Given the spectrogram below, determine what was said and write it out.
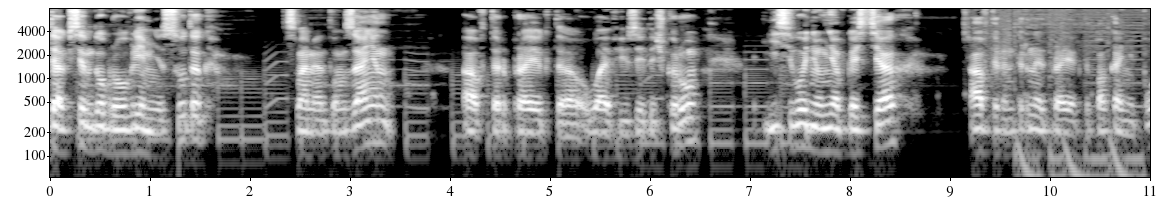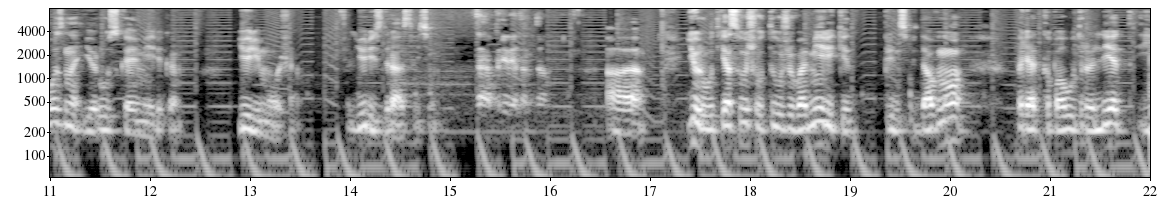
Итак, всем доброго времени суток. С вами Антон Занин, автор проекта lifeusa.ru. И сегодня у меня в гостях автор интернет-проекта «Пока не поздно» и «Русская Америка» Юрий Моша. Юрий, здравствуйте. Да, привет, Антон. А, Юр, вот я слышал, ты уже в Америке, в принципе, давно, порядка полутора лет, и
